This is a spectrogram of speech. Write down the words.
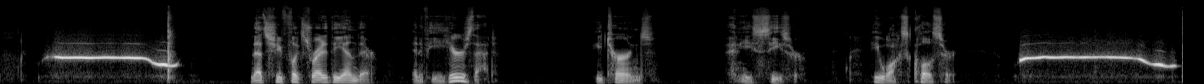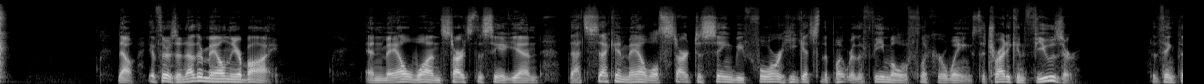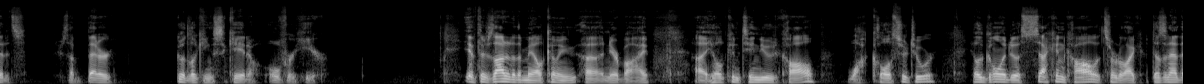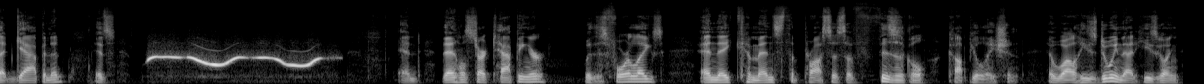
that's she flicks right at the end there. And if he hears that, he turns and he sees her. He walks closer. Now, if there's another male nearby, and male one starts to sing again, that second male will start to sing before he gets to the point where the female will flick her wings to try to confuse her, to think that it's there's a better, good-looking cicada over here. If there's not another male coming uh, nearby, uh, he'll continue to call, walk closer to her. He'll go into a second call. It's sort of like doesn't have that gap in it. It's and then he'll start tapping her with his forelegs, and they commence the process of physical copulation. And while he's doing that, he's going.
